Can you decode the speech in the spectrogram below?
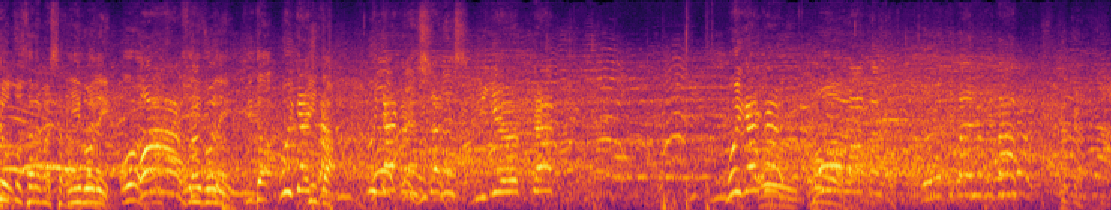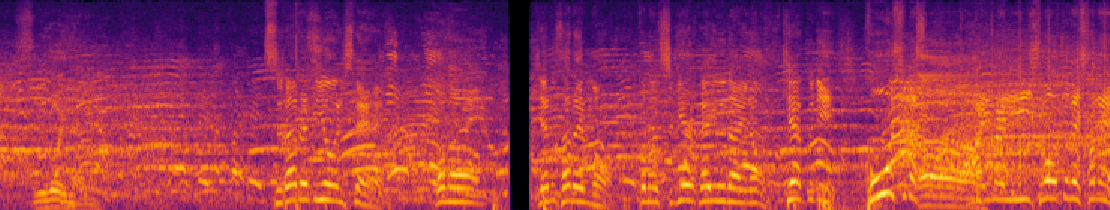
落とされましたからいいボディあーいいボディいいもう一回行ったもう一回行く下です右打ってもう一回行くおおよけたよけたすごいなつられるようにしてこの ジェルサレムもこの重岡雄大の規約にこうしますあー。今いいショートでしたね。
